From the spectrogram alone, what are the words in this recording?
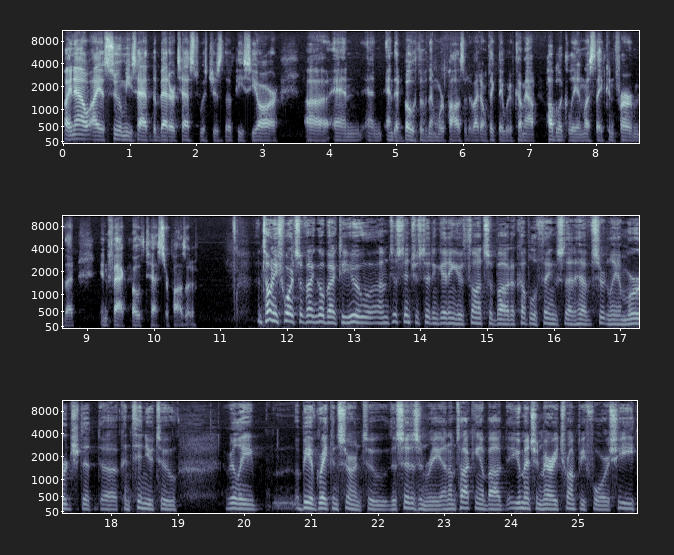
By now, I assume he's had the better test, which is the PCR, uh, and and and that both of them were positive. I don't think they would have come out publicly unless they confirmed that, in fact, both tests are positive. And Tony Schwartz, if I can go back to you, I'm just interested in getting your thoughts about a couple of things that have certainly emerged that uh, continue to really be of great concern to the citizenry. And I'm talking about, you mentioned Mary Trump before. She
